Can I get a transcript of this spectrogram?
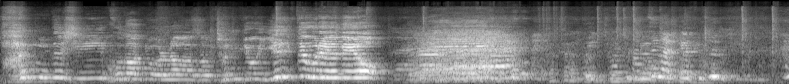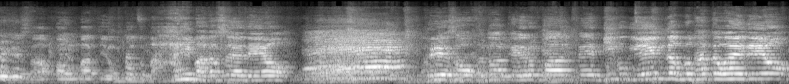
반드시 고등학교 올라가서 전교 1등을 해야 돼요. 그래서 아빠 엄마한테 용돈도 많이 받았어야 돼요. 그래서 고등학교 여름방학 때 미국 여행도 한번 갔다 와야 돼요.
